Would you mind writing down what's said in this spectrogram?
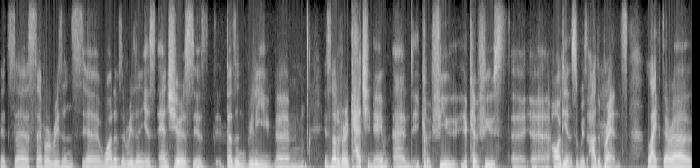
it's uh, several reasons. Uh, one of the reasons is AntShares is it doesn't really um, it's not a very catchy name and it confuse it confuse uh, uh, audience with other brands. Like there are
